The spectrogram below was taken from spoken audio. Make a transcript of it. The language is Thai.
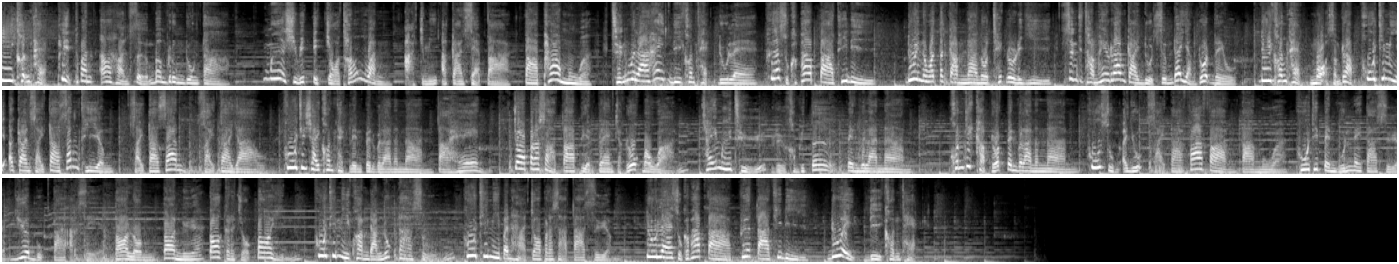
ดีคอนแทคผลิตภัณฑ์อาหารเสริมบำรุงดวงตา เมื่อชีวิตติดจอทั้งวัน อาจจะมีอาการแสบตา ตาพร่ามัว ถึงเวลาให้ดีคอนแทคดูแล เพื่อสุขภาพตาที่ดี ด้วยนวัตกรรมนาโนเทคโนโลยี ซึ่งจะทำให้ร่างกายดูดซึมได้อย่างรวดเร็วดีคอนแทคเหมาะสำหรับผู้ที่มีอาการสายตาสั้นเทียม สายตาสั้น สายตายาว ผู้ที่ใช้คอนแทคเลนส์เป็นเวลานานๆ ตาแห้ง จอประสาทตาเปลี่ยนแปลงจากโรคเบาหวาน ใช้มือถือหรือคอมพิวเตอร์ เป็นเวลานาน คนที่ขับรถเป็นเวลานานๆ ผู้สูงอายุสายตาฝ้าฟาง ตามัว ผู้ที่เป็นวุ้นในตาเสื่อมเยื่อบุตาอักเสบต้อลม ต้อเนื้อ ต้อกระจก ต้อหิน ผู้ที่มีความดันลูกตาสูง ผู้ที่มีปัญหาจอประสาทตาเสื่อม ดูแลสุขภาพตาเพื่อตาที่ดี ด้วยดีคอนแทค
